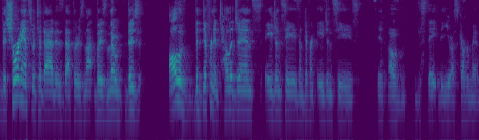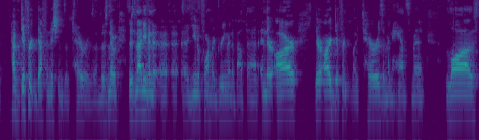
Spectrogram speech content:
the short answer to that is that there's not there's no there's all of the different intelligence agencies and different agencies in, of the state, the U.S. government, have different definitions of terrorism. There's no, there's not even a, a, a uniform agreement about that, and there are there are different like terrorism enhancement laws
